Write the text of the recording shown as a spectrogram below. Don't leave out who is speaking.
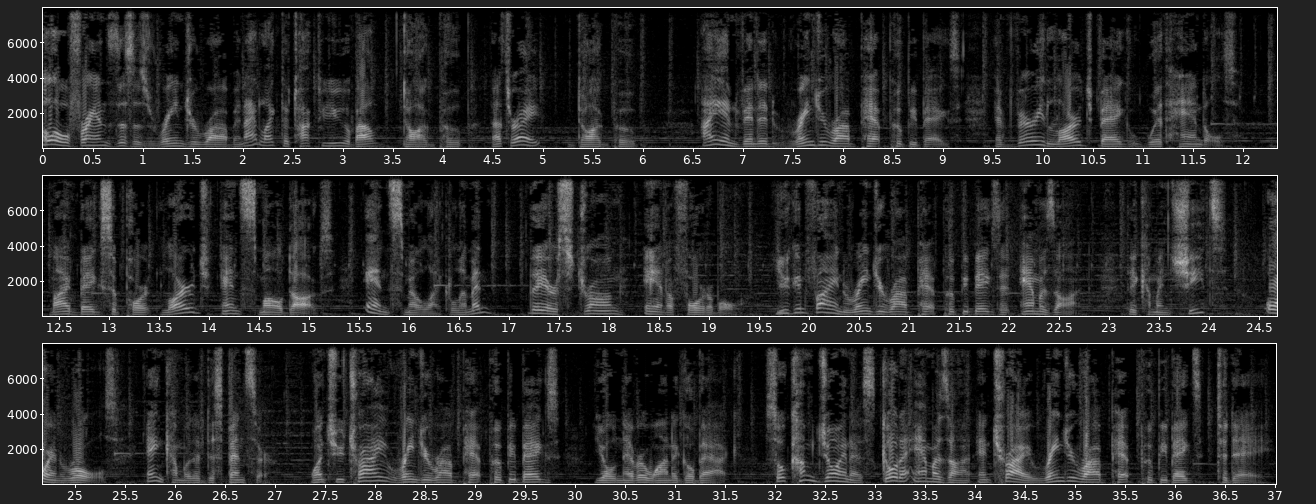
Speaker 1: Hello, friends. This is Ranger Rob, and I'd like to talk to you about dog poop. That's right, dog poop. I invented Ranger Rob Pet Poopy Bags, a very large bag with handles. My bags support large and small dogs and smell like lemon. They are strong and affordable. You can find Ranger Rob Pet Poopy Bags at Amazon. They come in sheets or in rolls and come with a dispenser. Once you try Ranger Rob Pet Poopy Bags, you'll never want to go back. So come join us, go to Amazon and try Ranger Rob Pet Poopy Bags today.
